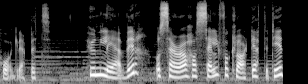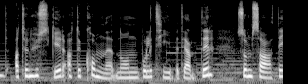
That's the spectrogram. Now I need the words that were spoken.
pågrepet. Hun lever, og Sarah har selv forklart i ettertid at hun husker at det kom ned noen politibetjenter som sa at de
